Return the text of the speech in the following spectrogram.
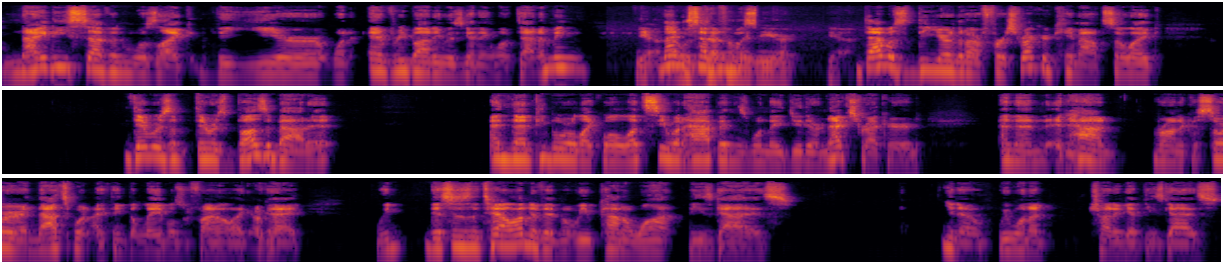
'97 was like the year when everybody was getting looked at. I mean, yeah, that was definitely was, the year. Yeah, that was the year that our first record came out. So like there was a there was buzz about it, and then people were like, "Well, let's see what happens when they do their next record." and then it had Veronica Sawyer, and that's what I think the labels were finally like, okay, we this is the tail end of it, but we kind of want these guys, you know, we want to try to get these guys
